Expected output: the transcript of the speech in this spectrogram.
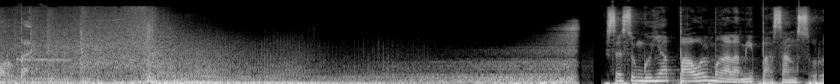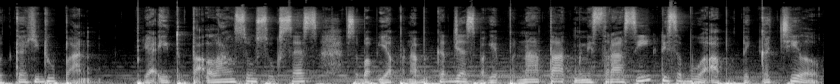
korban. Sesungguhnya Paul mengalami pasang surut kehidupan. Pria itu tak langsung sukses sebab ia pernah bekerja sebagai penata administrasi di sebuah apotek kecil.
